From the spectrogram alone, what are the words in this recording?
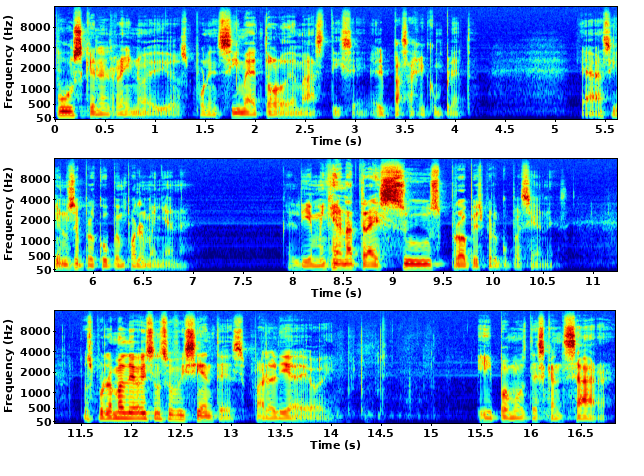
Busquen el reino de Dios por encima de todo lo demás, dice el pasaje completo. Así que no se preocupen por el mañana. El día de mañana trae sus propias preocupaciones. Los problemas de hoy son suficientes para el día de hoy y podemos descansar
